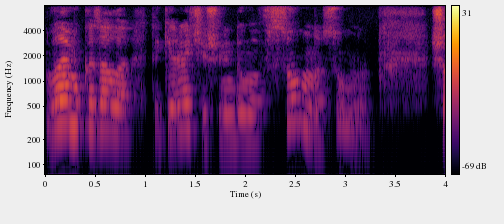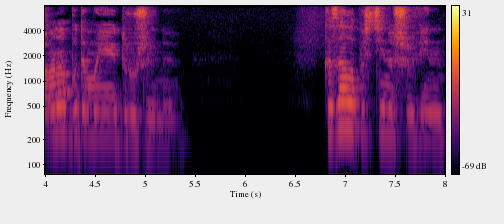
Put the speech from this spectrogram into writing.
Вона йому казала такі речі, що він думав сумно, сумно, що вона буде моєю дружиною. Казала постійно, що він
